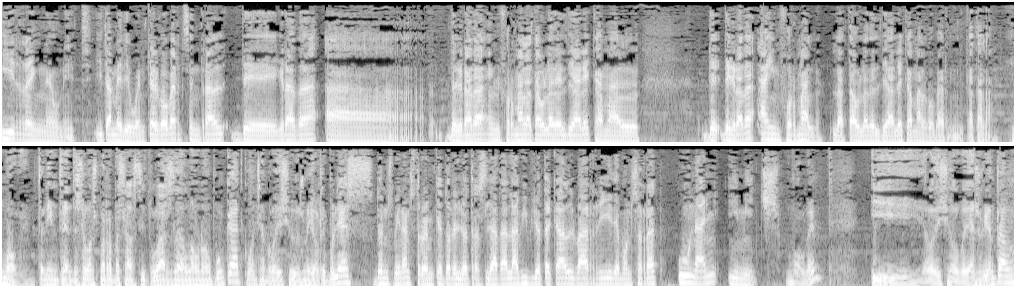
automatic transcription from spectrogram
i Regne Unit. I també diuen que el govern central degrada, a, degrada informar la taula del diàleg amb el de, degrada a informal la taula del diàleg amb el govern català. Molt bé, tenim 30 segons per repassar els titulars del 99.cat, comencem per l'edició d'Osona i el Ripollès. Doncs mira, ens trobem que Torelló trasllada la biblioteca al barri de Montserrat un any i mig. Molt bé. I a l'edició del Vallès Oriental?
